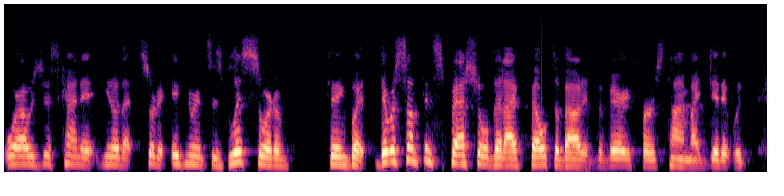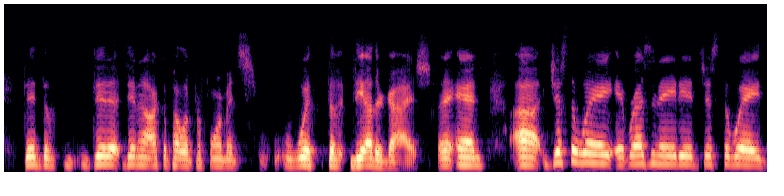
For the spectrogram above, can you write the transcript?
or I was just kind of you know that sort of ignorance is bliss sort of thing. But there was something special that I felt about it the very first time I did it with did the did did an acapella performance with the the other guys, and uh, just the way it resonated, just the way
